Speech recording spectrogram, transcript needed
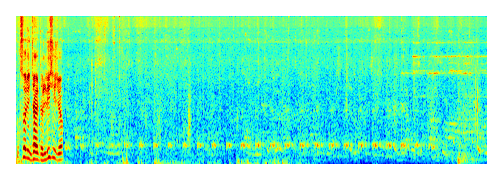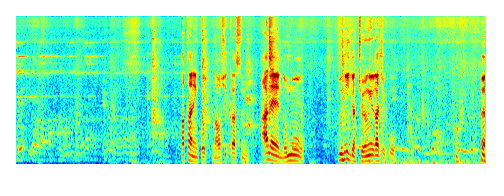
목소리는 잘 들리시죠? 파타님 곧 나오실 것 같습니다. 안에 너무 분위기가 조용해가지고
